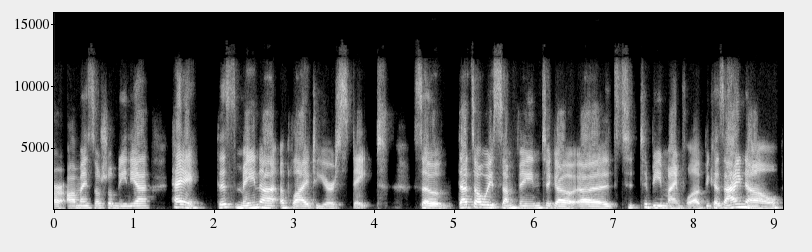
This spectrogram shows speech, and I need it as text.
or on my social media. Hey, this may not apply to your state. So that's always something to go uh, to, to be mindful of because I know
